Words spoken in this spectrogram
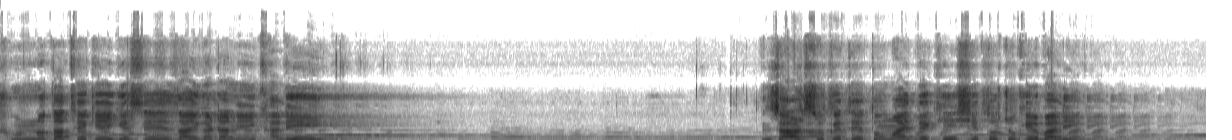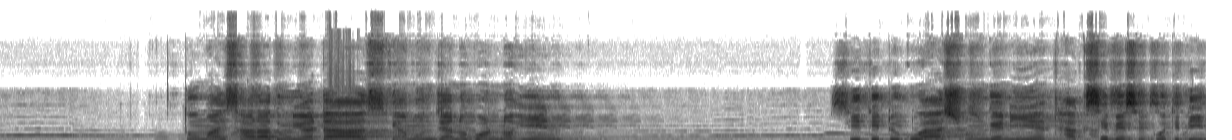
শূন্যতা থেকেই গেছে, জায়গাটা নেই খালি। যার চোখেতে তোমায় দেখি, সে তো চোখের বালি। তোমায় সারা দুনিয়াটা আজ কেমন যেন বর্ণহীন। স্মৃতিটুকু আজ সঙ্গে নিয়ে থাকছি বেছে প্রতিদিন।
